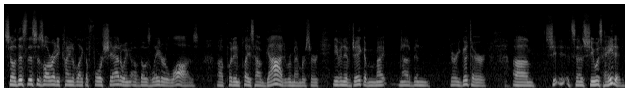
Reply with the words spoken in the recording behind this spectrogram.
So this this is already kind of like a foreshadowing of those later laws uh, put in place, how God remembers her, even if Jacob might not have been very good to her. Um, she, it says she was hated.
